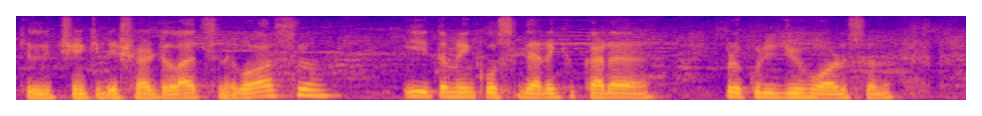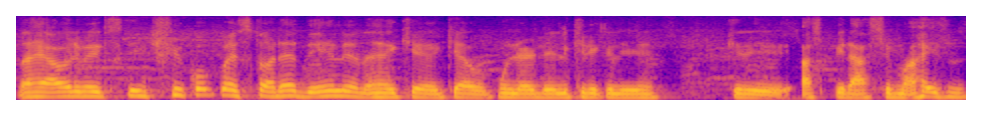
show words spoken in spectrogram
que ele tinha que deixar de lado esse negócio e também considera que o cara procure divórcio, né? Na real, ele meio que se identificou com a história dele, né? Que, que a mulher dele queria que ele, aspirasse mais, né?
